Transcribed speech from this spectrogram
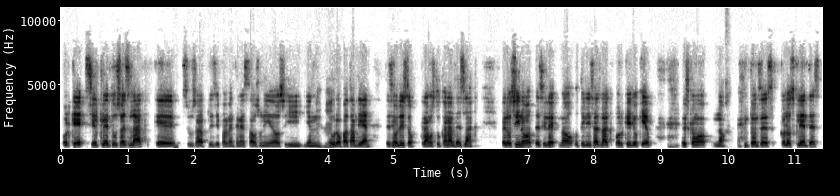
porque si el cliente usa Slack, que se usa principalmente en Estados Unidos y, en Europa también, decimos, listo, creamos tu canal de Slack, pero si no, decirle, no, utiliza Slack porque yo quiero, es como, no, entonces con los clientes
